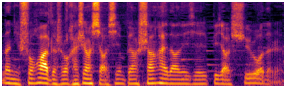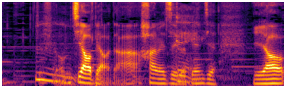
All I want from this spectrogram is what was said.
那你说话的时候还是要小心，不要伤害到那些比较虚弱的人。就是我们既要表达，捍卫自己的边界，也要。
